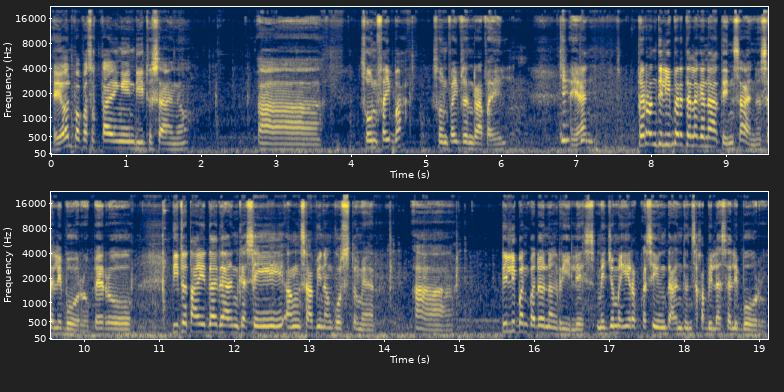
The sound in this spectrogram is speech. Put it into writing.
Ayun, papasok tayo ngayon dito sa ano. Ah, Zone 5 ba? Zone 5 San Rafael. Ayan. Pero ang deliver talaga natin sa ano, sa Liboro. Pero dito tayo dadaan kasi ang sabi ng customer, ah, liliban pa daw ng Riles. Medyo mahirap kasi yung daan doon sa kabila sa Liboro.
